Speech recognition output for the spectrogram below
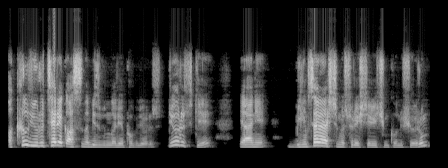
akıl yürüterek aslında biz bunları yapabiliyoruz. Diyoruz ki yani bilimsel araştırma süreçleri için konuşuyorum.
